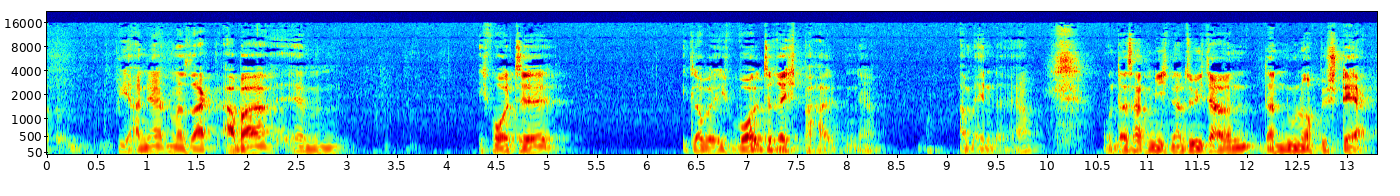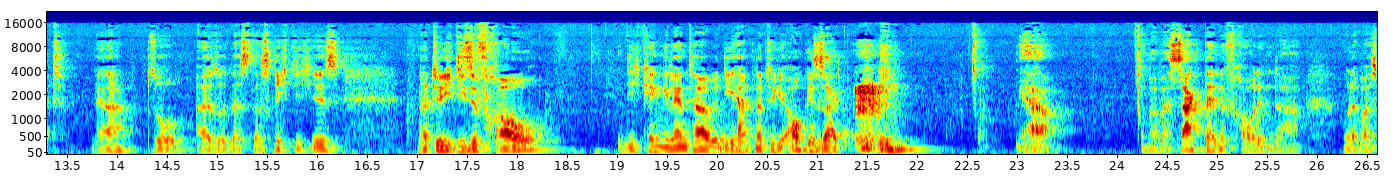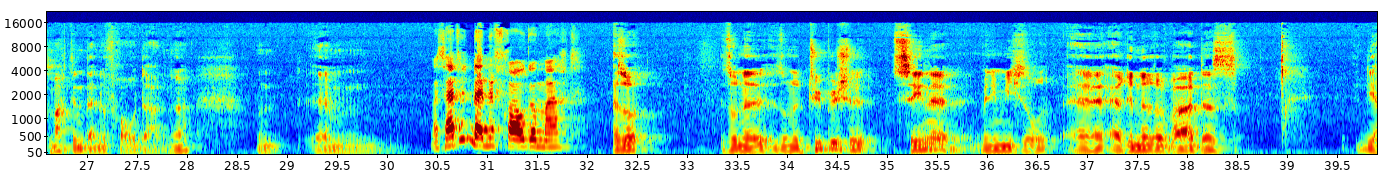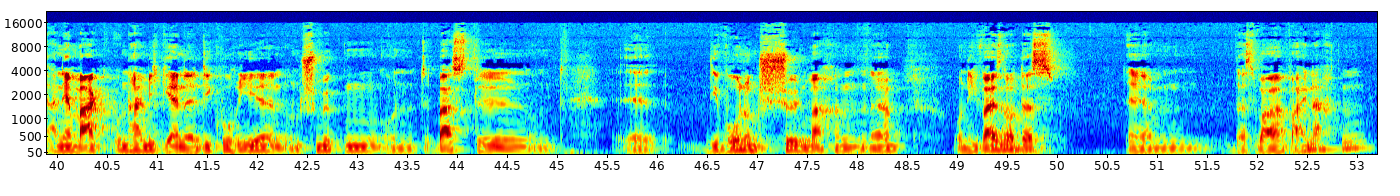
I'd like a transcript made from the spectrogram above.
wie Anja immer sagt, aber ähm, ich wollte, ich glaube, ich wollte Recht behalten, ja, am Ende, ja. Und das hat mich natürlich darin dann nur noch bestärkt, ja, so, also, dass das richtig ist. Natürlich diese Frau, die ich kennengelernt habe, die hat natürlich auch gesagt, ja, aber was sagt deine Frau denn da? Oder was macht denn deine Frau da? Ne? Und ähm, was hat denn deine Frau gemacht? Also so eine, so eine typische Szene, wenn ich mich so äh, erinnere, war, dass die Anja mag unheimlich gerne dekorieren und schmücken und basteln und äh, die Wohnung schön machen. Ne? Und ich weiß noch, dass ähm, das war Weihnachten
